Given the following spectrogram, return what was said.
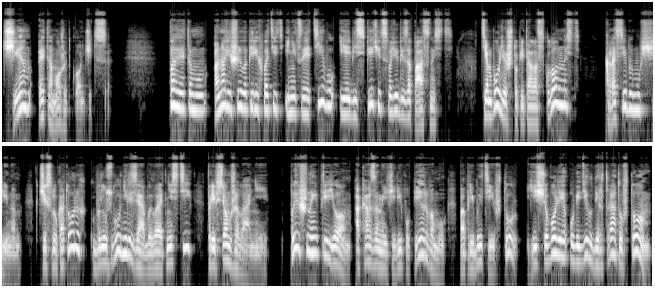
чем это может кончиться. Поэтому она решила перехватить инициативу и обеспечить свою безопасность, тем более что питала склонность к красивым мужчинам, к числу которых брюзгу нельзя было отнести при всем желании. Пышный прием, оказанный Филиппу Первому по прибытии в Тур, еще более убедил Бертрату в том,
